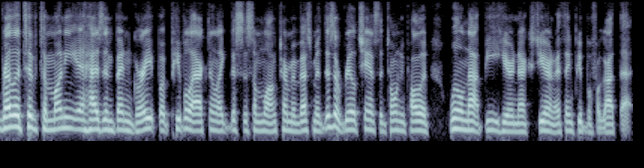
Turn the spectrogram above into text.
relative to money, it hasn't been great, but people acting like this is some long term investment. There's a real chance that Tony Pollard will not be here next year, and I think people forgot that.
